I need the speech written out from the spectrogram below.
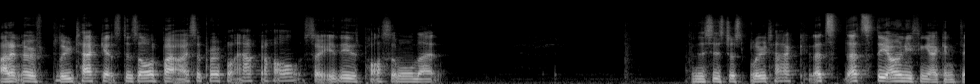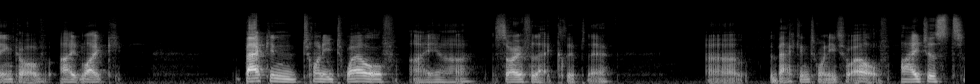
I don't know if Blu Tack gets dissolved by isopropyl alcohol, so it is possible that this is just Blu Tack. That's that's the only thing I can think of. I like back in 2012. I uh, sorry for that clip there. Um, back in 2012, I just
